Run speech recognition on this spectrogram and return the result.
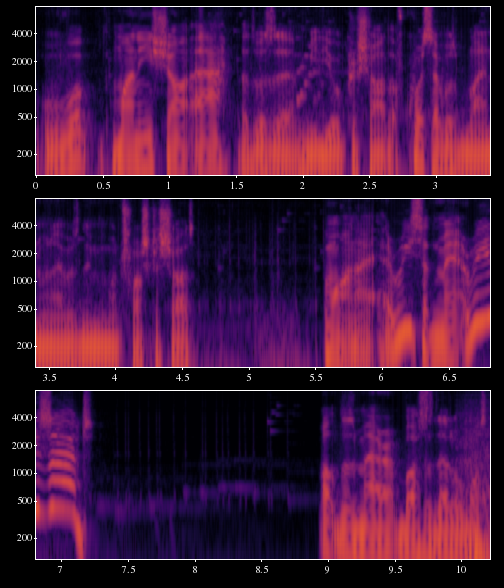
Whoop, money shot. Ah, that was a mediocre shot. Of course I was blind when I was doing the Matryoshka shot. Come on, I, reset, man. Reset! Well, doesn't matter. Boss is dead almost.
